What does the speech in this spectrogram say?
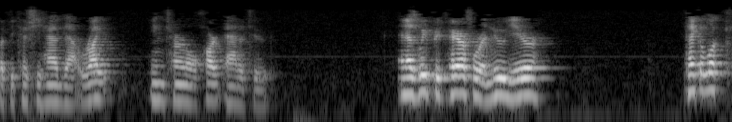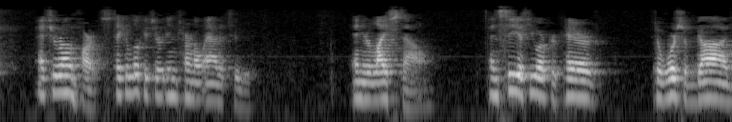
but because she had that right internal heart attitude. And as we prepare for a new year, take a look at your own hearts. Take a look at your internal attitude and your lifestyle and see if you are prepared to worship God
